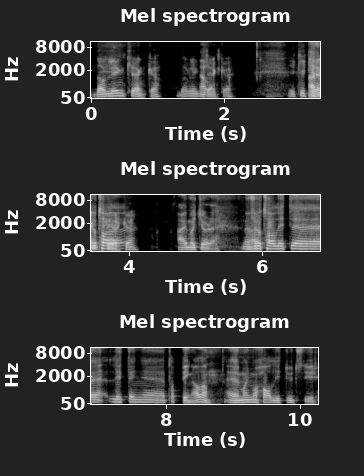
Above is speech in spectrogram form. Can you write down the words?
Da blir en krenka. Da blir en krenka. Ikke krenk bjørka. Nei, jeg må ikke gjøre det. Men for Nei. å ta litt, eh, litt den uh, tappinga, da. Uh, man må ha litt utstyr.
